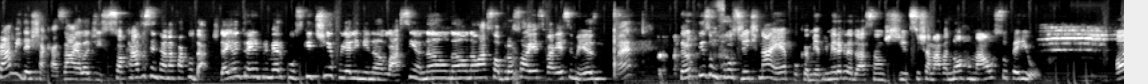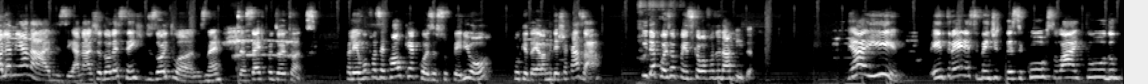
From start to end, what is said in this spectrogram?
pra me deixar casar, ela disse: só casa se entrar na faculdade. Daí eu entrei no primeiro curso que tinha, fui eliminando lá assim: não, não, não, ah, sobrou só esse, vai esse mesmo, né? Então eu fiz um curso, gente, na época, minha primeira graduação se chamava Normal Superior. Olha a minha análise, análise de adolescente, 18 anos, né? 17 para 18 anos. Falei, eu vou fazer qualquer coisa superior, porque daí ela me deixa casar. E depois eu penso que eu vou fazer da vida. E aí, entrei nesse bendito desse curso lá e tudo.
